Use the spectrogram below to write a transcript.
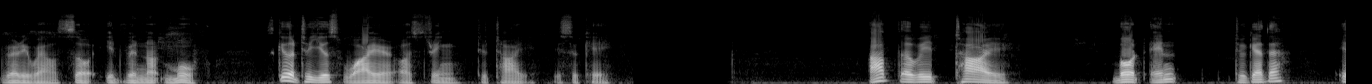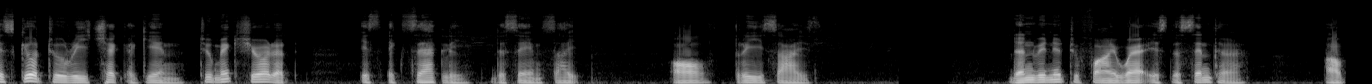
very well so it will not move. It's good to use wire or string to tie, it's okay. After we tie both ends together, it's good to recheck again to make sure that it's exactly the same size, all three sides. Then we need to find where is the center of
